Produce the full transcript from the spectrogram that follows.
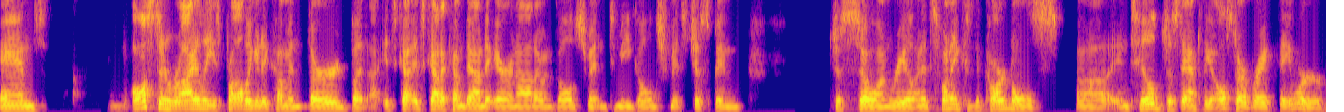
and Austin Riley is probably going to come in third, but it's got it's got to come down to Arenado and Goldschmidt. And to me, Goldschmidt's just been just so unreal. And it's funny because the Cardinals, uh, until just after the All Star break, they were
